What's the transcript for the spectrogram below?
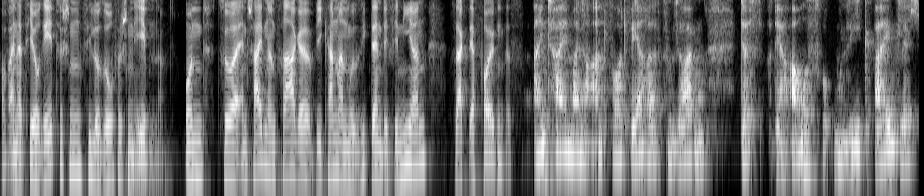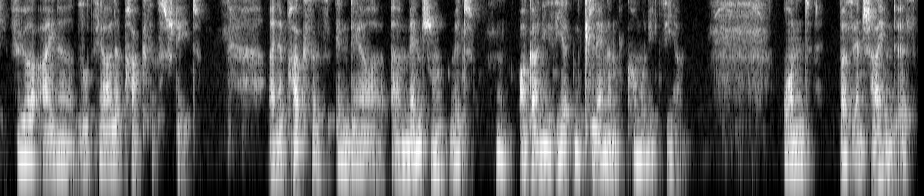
auf einer theoretischen philosophischen Ebene. Und zur entscheidenden Frage, wie kann man Musik denn definieren, sagt er Folgendes. Ein Teil meiner Antwort wäre zu sagen, dass der Ausdruck Musik eigentlich für eine soziale Praxis steht. Eine Praxis, in der äh, Menschen mit hm, organisierten Klängen kommunizieren. Und was entscheidend ist,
